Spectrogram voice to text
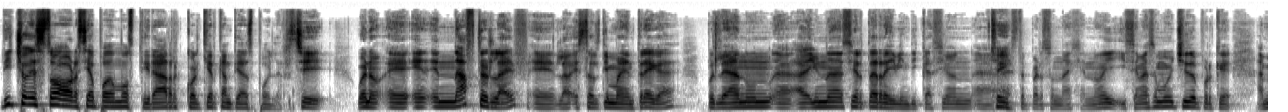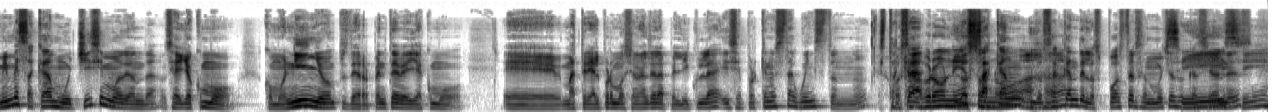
Dicho esto, ahora sí ya podemos tirar cualquier cantidad de spoilers. Sí, bueno, eh, en, en Afterlife, eh, la- esta última entrega, pues le dan un, a- hay una cierta reivindicación a, Sí. a este personaje, ¿no? Y, y se me hace muy chido porque a mí me sacaba muchísimo de onda. O sea, yo como, como niño, pues de repente veía como eh, material promocional de la película y decía, ¿por qué no está Winston, no? Está o sea, cabrón lo eso, ¿no? sacan, Lo Ajá. sacan de los pósters en muchas Sí, ocasiones. sí.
